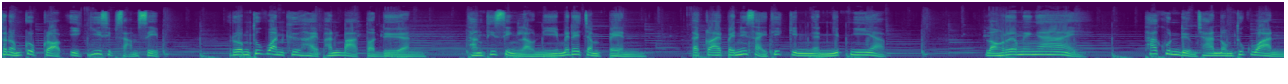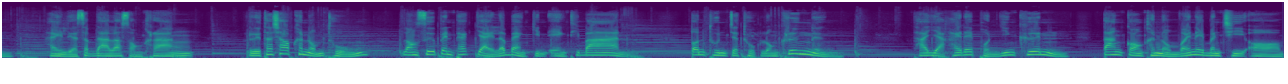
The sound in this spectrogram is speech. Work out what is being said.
ขนมกรุบกรอบอีก 20-30 รวมทุกวันคือหายพันบาทต่อเดือน ทั้งที่สิ่งเหล่านี้ไม่ได้จำเป็น แต่กลายเป็นนิสัยที่กินเงินเงียบๆลองเริ่มง่ายๆ ถ้าคุณดื่มชานมทุกวัน ให้เหลือสัปดาห์ละสองครั้ง หรือถ้าชอบขนมถุง ลองซื้อเป็นแพ็คใหญ่แล้วแบ่งกินเองที่บ้าน ต้นทุนจะถูกลงครึ่งหนึ่ง ถ้าอยากให้ได้ผลยิ่งขึ้น ตั้งกองขนมไว้ในบัญชีออม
